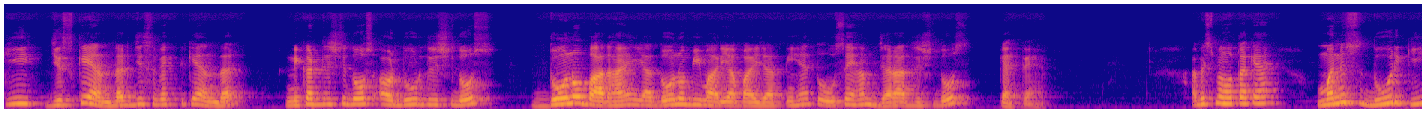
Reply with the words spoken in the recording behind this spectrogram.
कि जिसके अंदर, जिस व्यक्ति के अंदर निकट दृष्टि दोष और दूर दृष्टि दोष दोनों बाधाएँ या दोनों बीमारियाँ पाई जाती हैं तो उसे हम जरा दृष्टि दोष कहते हैं। अब इसमें होता क्या है? मनुष्य दूर की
